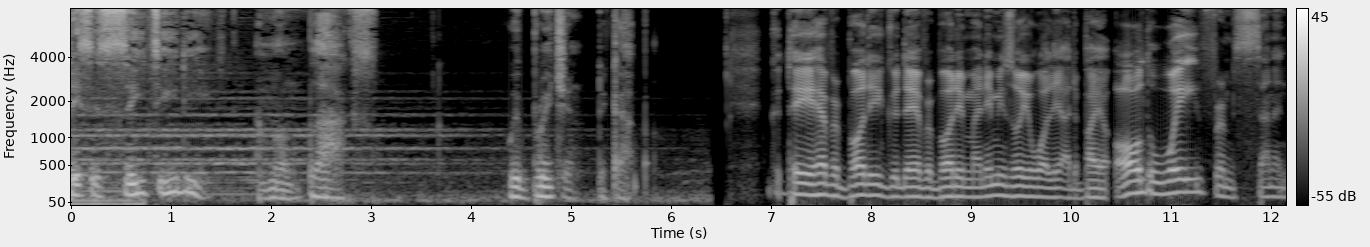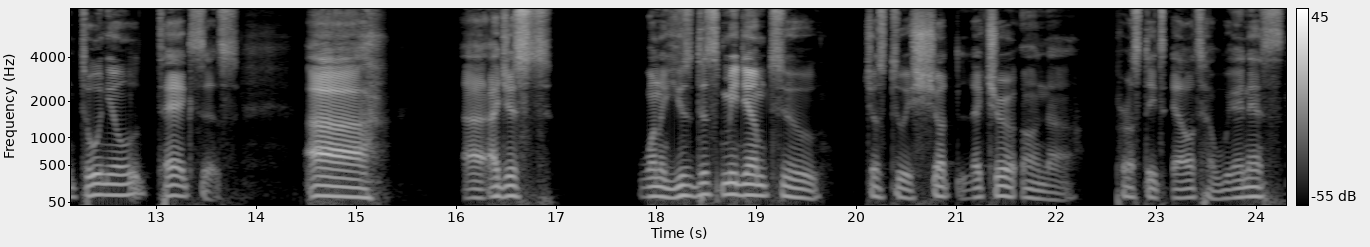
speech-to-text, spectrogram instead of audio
This is CTD among blacks. We're breaching the gap. Good day, everybody. Good day, everybody. My name is Oyewale Adebayo, all the way from San Antonio, Texas. Uh, uh, I just want to use this medium to just do a short lecture on uh, prostate health awareness.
